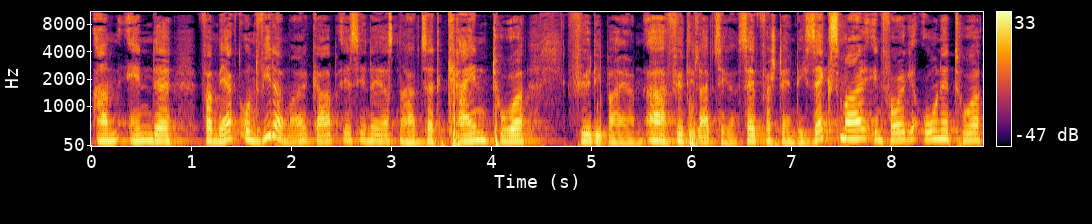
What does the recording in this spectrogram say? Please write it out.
am Ende vermerkt. Und wieder mal gab es in der ersten Halbzeit kein Tor für die Bayern, ah, für die Leipziger, selbstverständlich. Sechsmal in Folge ohne Tor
